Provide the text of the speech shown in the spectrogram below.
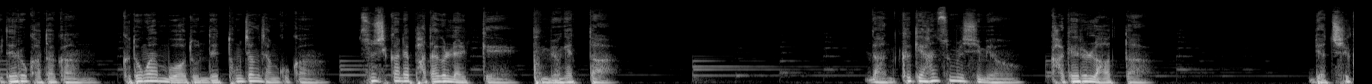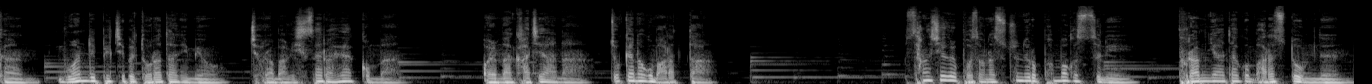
이대로 가다간 그동안 모아둔 내 통장 잔고가 순식간에 바닥을 낼 게 분명했다. 난 크게 한숨을 쉬며 가게를 나왔다. 며칠간 무한리필집을 돌아다니며 저렴하게 식사를 해왔건만 얼마 가지 않아 쫓겨나고 말았다. 상식을 벗어나 수준으로 퍼먹었으니 불합리하다고 말할 수도 없는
